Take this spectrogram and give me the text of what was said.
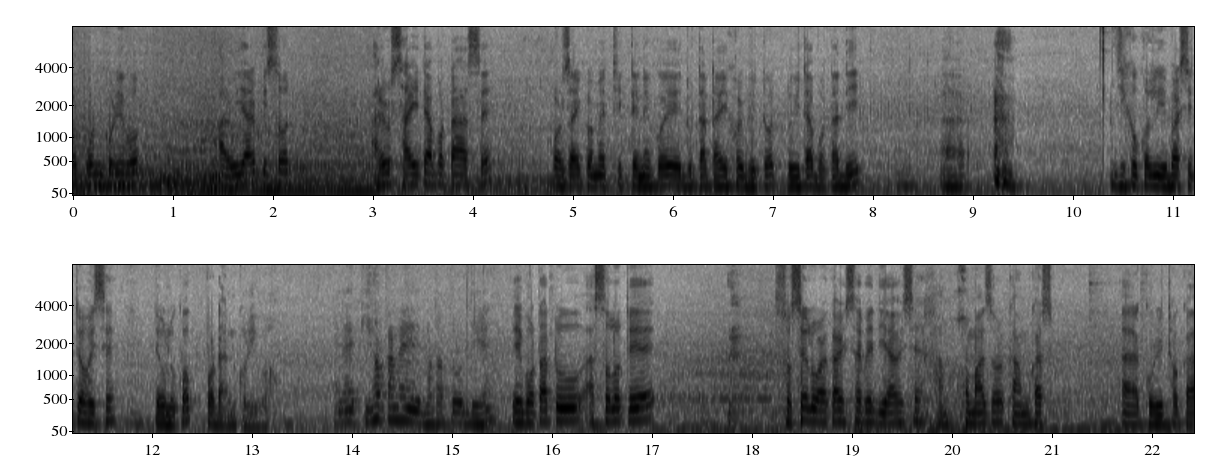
অৰ্পণ কৰিব। আৰু ইয়াৰ পিছত আৰু চাৰিটা বঁটা আছে। পৰ্যায়ক্ৰমে ঠিক তেনেকৈ এই দুটা তাৰিখৰ ভিতৰত দুইটা বঁটা দি যিসকল নিৰ্বাচিত হৈছে তেওঁলোকক প্ৰদান কৰিব। এই বঁটাটো আচলতে ছ'চিয়েল ৱৰ্কাৰ হিচাপে দিয়া হৈছে সমাজৰ কাম কাজ কৰি থকা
